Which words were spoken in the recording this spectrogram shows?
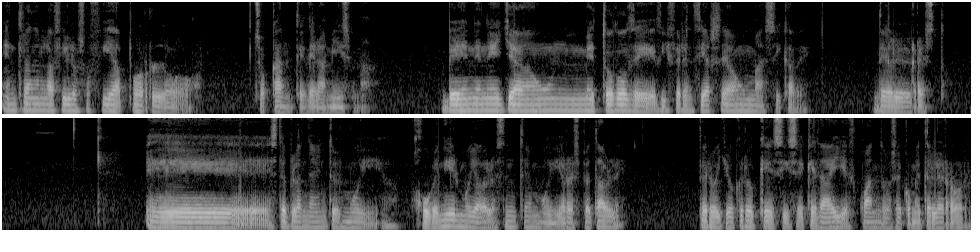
entran en la filosofía por lo chocante de la misma. Ven en ella un método de diferenciarse aún más, si cabe, del resto. Eh, este planteamiento es muy juvenil, muy adolescente, muy respetable, pero yo creo que si se queda ahí es cuando se comete el error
